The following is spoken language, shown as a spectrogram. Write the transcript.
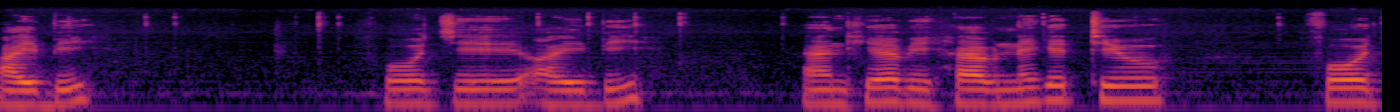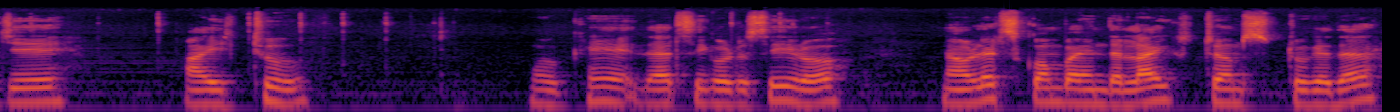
IB 4j IB and here we have negative 4j I2 okay that's equal to 0 now let's combine the like terms together.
